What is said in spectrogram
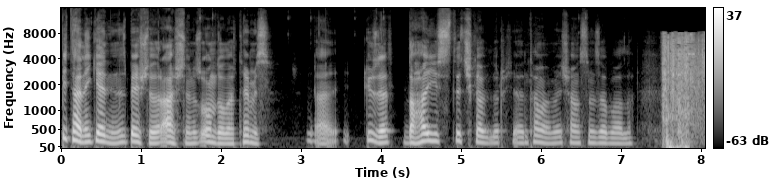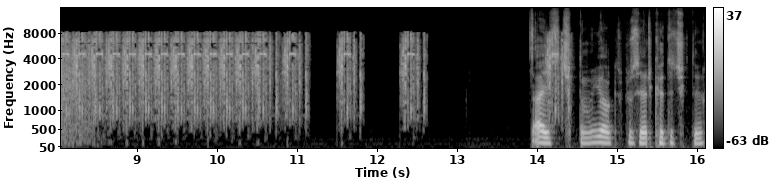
bir tane geldiniz 5 dolar açtınız 10 dolar temiz. Yani güzel. Daha iyisi de çıkabilir. Yani tamamen şansınıza bağlı. Daha iyisi çıktı mı? Yok. Bu sefer kötü çıktı.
